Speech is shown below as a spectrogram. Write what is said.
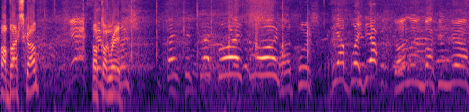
Oh, black scrum? Knock on red. Defensive set, boys. Come on. Hard push. Be up, boys. Be up. Don't let him back in now.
